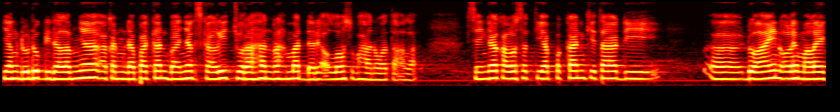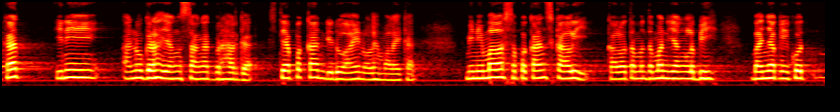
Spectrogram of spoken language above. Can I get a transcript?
yang duduk di dalamnya akan mendapatkan banyak sekali curahan rahmat dari Allah Subhanahu wa taala. Sehingga kalau setiap pekan kita didoain eh, oleh malaikat, ini anugerah yang sangat berharga. Setiap pekan didoain oleh malaikat. Minimal sepekan sekali. Kalau teman-teman yang lebih banyak ikut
